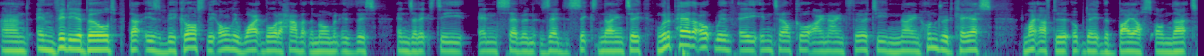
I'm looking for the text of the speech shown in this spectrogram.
and Nvidia build. That is because the only whiteboard I have at the moment is this NZXT N7Z690. I'm going to pair that up with a Intel Core i9-13900KS might have to update the BIOS on that.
